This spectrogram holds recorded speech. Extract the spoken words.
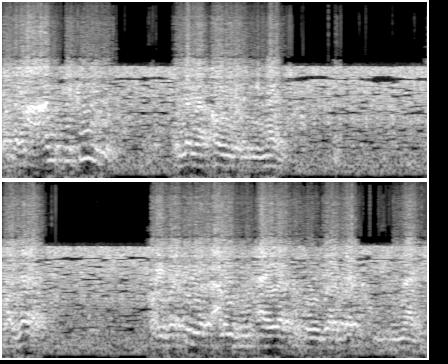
وتمعنت فيه كلما قوي الإيمان. وزاد وإذا تليت عليهم آياته زادتهم إيمانا.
